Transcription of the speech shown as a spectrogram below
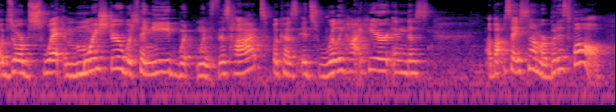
absorbs sweat and moisture, which they need when it's this hot because it's really hot here in this, about to say summer, but it's fall.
